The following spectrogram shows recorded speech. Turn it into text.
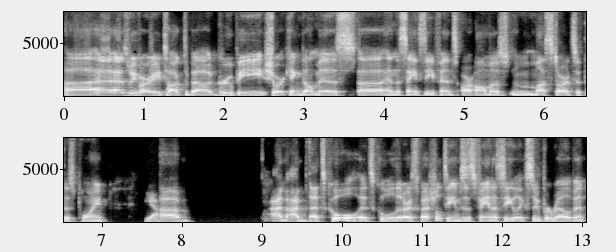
Uh, as we've already talked about, Grupe, Short King, Don't Miss, uh, and the Saints defense are almost must starts at this point. Yeah. Um, I'm, I'm that's cool. It's cool that our special teams is fantasy like super relevant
